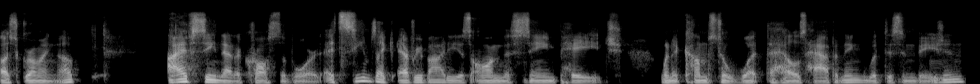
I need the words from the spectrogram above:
us growing up, I've seen that across the board. It seems like everybody is on the same page when it comes to what the hell's happening with this mm-hmm. invasion.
